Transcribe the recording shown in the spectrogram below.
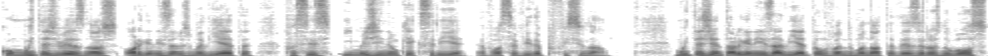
como muitas vezes nós organizamos uma dieta, vocês imaginam o que é que seria a vossa vida profissional. Muita gente organiza a dieta levando uma nota de 10 euros no bolso,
